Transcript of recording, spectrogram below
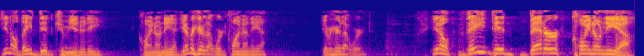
Do you know they did community, koinonia? You ever hear that word koinonia? You ever hear that word? You know, they did better koinonia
